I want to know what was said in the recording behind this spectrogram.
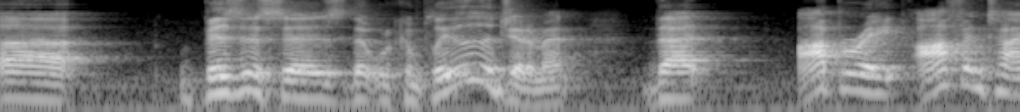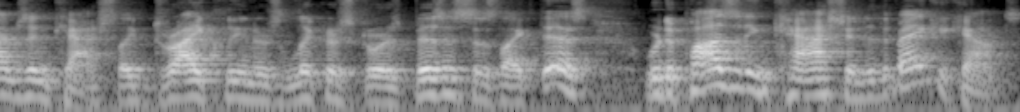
uh, businesses that were completely legitimate that operate oftentimes in cash, like dry cleaners, liquor stores, businesses like this, were depositing cash into the bank accounts.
